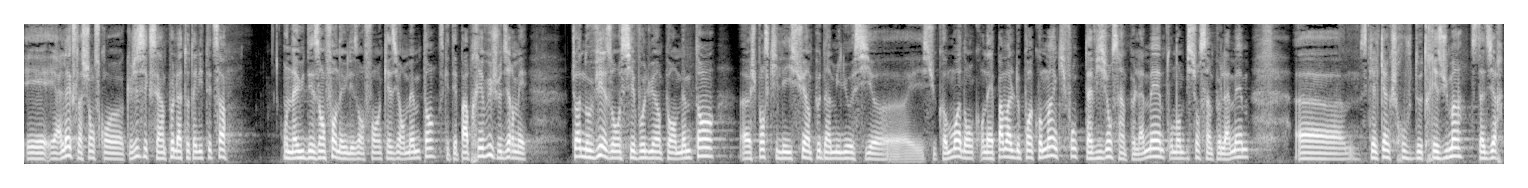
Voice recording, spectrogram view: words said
Et, et Alex, la chance que j'ai, c'est que c'est un peu la totalité de ça. On a eu des enfants, on a eu les enfants quasi en même temps, ce qui n'était pas prévu, je veux dire, mais tu vois, nos vies, elles ont aussi évolué un peu en même temps. Euh, je pense qu'il est issu un peu d'un milieu aussi euh, issu comme moi, donc on avait pas mal de points communs qui font que ta vision c'est un peu la même, ton ambition c'est un peu la même. Euh, c'est quelqu'un que je trouve de très humain, c'est-à-dire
